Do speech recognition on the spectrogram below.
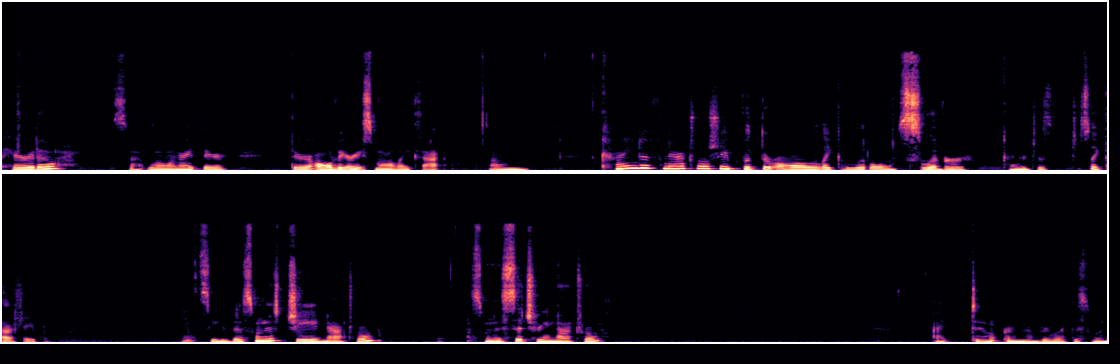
Peridot, it's that little one right there. They're all very small like that. Um, kind of natural shape, but they're all like a little sliver, kind of just just like that shape. Let's see, this one is Jade Natural. This one is Citrine Natural. I don't remember what this one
